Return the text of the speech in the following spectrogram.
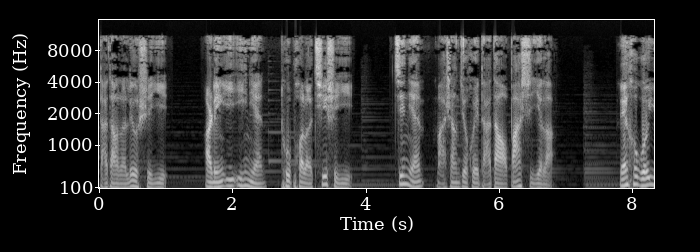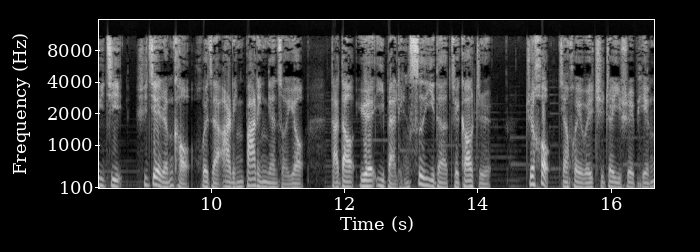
达到了六十亿，二零一一年突破了七十亿，今年马上就会达到八十亿了。联合国预计。世界人口会在二零八零年左右达到约一百零四亿的最高值，之后将会维持这一水平，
